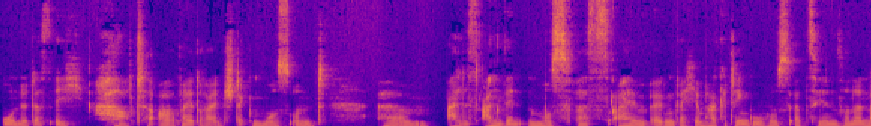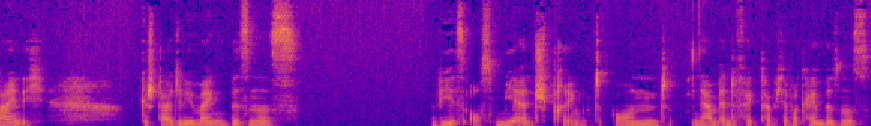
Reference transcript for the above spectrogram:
ohne dass ich harte Arbeit reinstecken muss und ähm, alles anwenden muss, was einem irgendwelche Marketing-Gurus erzählen, sondern nein, ich gestalte mir mein Business wie es aus mir entspringt. Und ja, im Endeffekt habe ich aber kein Business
